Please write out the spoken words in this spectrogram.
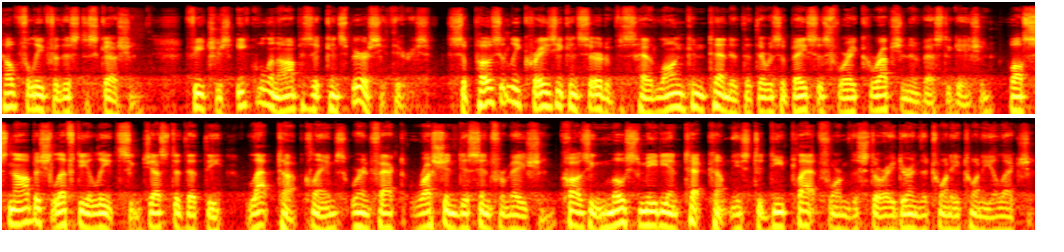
helpfully for this discussion, features equal and opposite conspiracy theories. Supposedly crazy conservatives have long contended that there was a basis for a corruption investigation, while snobbish lefty elites suggested that the laptop claims were in fact Russian disinformation, causing most media and tech companies to deplatform the story during the 2020 election.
